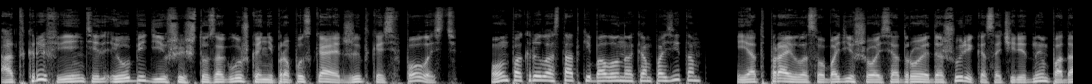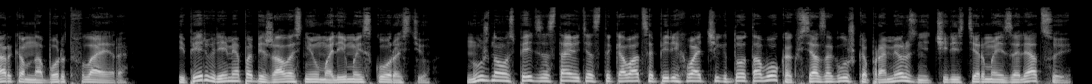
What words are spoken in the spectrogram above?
Открыв вентиль и убедившись, что заглушка не пропускает жидкость в полость, он покрыл остатки баллона композитом и отправил освободившегося дроида Шурика с очередным подарком на борт флайера. Теперь время побежало с неумолимой скоростью. Нужно успеть заставить отстыковаться перехватчик до того, как вся заглушка промерзнет через термоизоляцию,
